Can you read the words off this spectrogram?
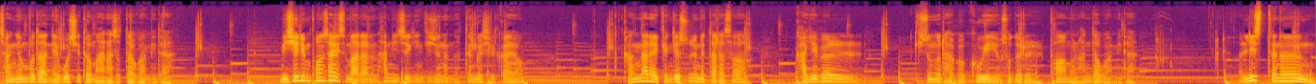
작년보다 네 곳이 더 많아졌다고 합니다. 미쉐린 본사에서 말하는 합리적인 기준은 어떤 것일까요? 각 나라의 경제 수준에 따라서 가격을 기준으로 하고 그 외의 요소들을 포함을 한다고 합니다. 리스트는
